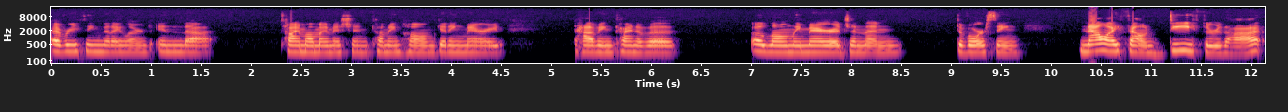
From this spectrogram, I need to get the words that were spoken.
everything that I learned in that time on my mission, coming home, getting married, having kind of a a lonely marriage and then divorcing, now I found D through that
